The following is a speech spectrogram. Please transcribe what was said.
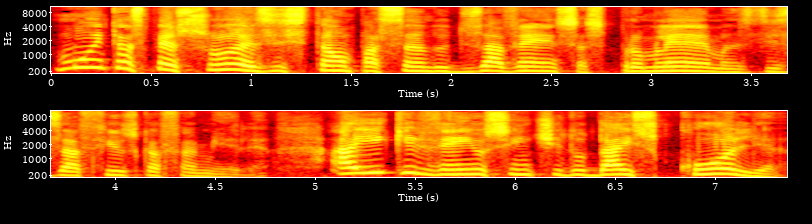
Muitas pessoas estão passando desavenças, problemas, desafios com a família. Aí que vem o sentido da escolha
